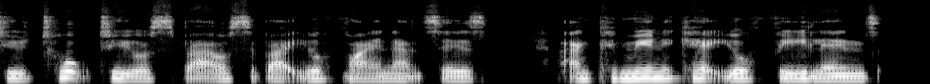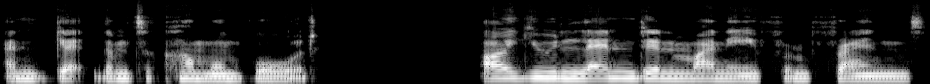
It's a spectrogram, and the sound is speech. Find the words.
to talk to your spouse about your finances and communicate your feelings and get them to come on board? Are you lending money from friends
